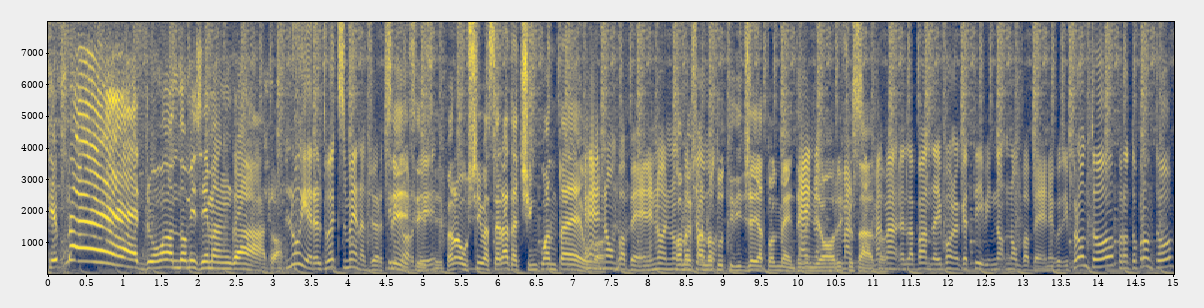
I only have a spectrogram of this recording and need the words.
che bello! Ma quando mi sei mancato? Lui era il tuo ex manager, ti Sì, ricordi? sì, sì, però usciva serata a 50 euro. Eh, non va bene, noi non Come facciamo- fanno tutti i DJ attualmente, Eh, quindi no, ho ma sì, rifiutato. Ma, ma la banda dei buoni o cattivi no, non va bene così. Pronto? Pronto, pronto?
